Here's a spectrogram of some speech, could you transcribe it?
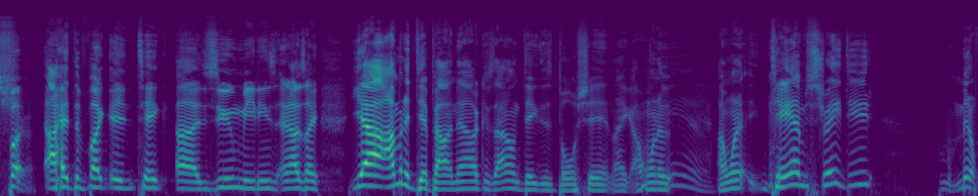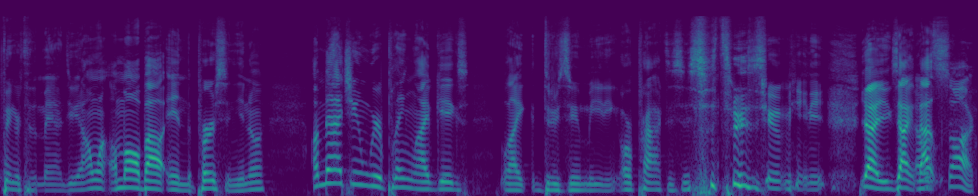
Sure. but I had to fucking take uh Zoom meetings and I was like, yeah, I'm gonna dip out now because I don't dig this bullshit. Like I wanna I wanna damn straight, dude. I'm a middle finger to the man, dude. I want I'm all about in the person, you know? Imagine we are playing live gigs like through Zoom meeting or practices through Zoom meeting. Yeah, exactly. That That, suck.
